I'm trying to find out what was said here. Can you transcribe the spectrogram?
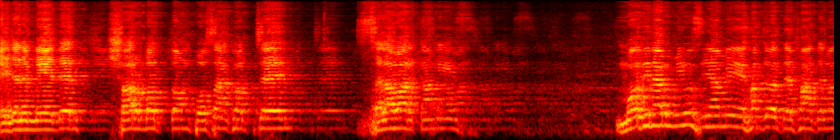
এই জন্য মেয়েদের সর্বোত্তম পোশাক হচ্ছে সালোয়ার কামিজ। মদিনার মিউজিয়ামে হযরতে ফাতেমা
